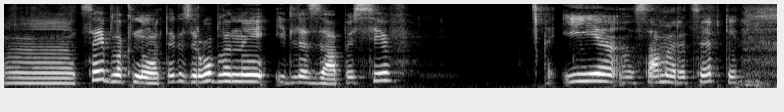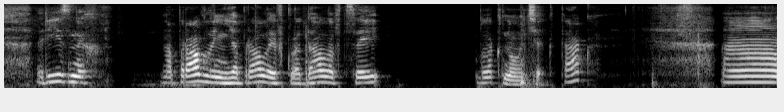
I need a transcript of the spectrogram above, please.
Е, Цей блокнотик зроблений і для записів, і е, саме рецепти різних направлень я брала і вкладала в цей блокнотик. Так? Е,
